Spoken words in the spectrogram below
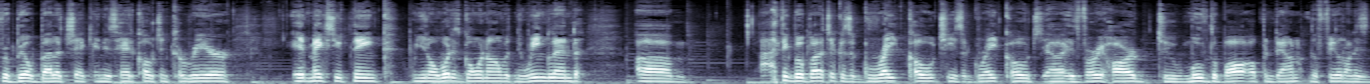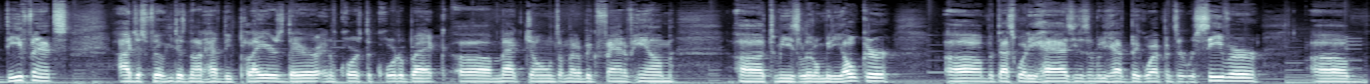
for Bill Belichick in his head coaching career. It makes you think, you know, what is going on with New England. Um, I think Bill Belichick is a great coach. He's a great coach. Uh, it's very hard to move the ball up and down the field on his defense. I just feel he does not have the players there. And of course, the quarterback, uh, Mac Jones, I'm not a big fan of him. Uh, to me, he's a little mediocre. Uh, but that's what he has. He doesn't really have big weapons at receiver. Um,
